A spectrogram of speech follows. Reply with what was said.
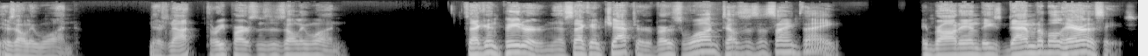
There's only one. There's not three persons, there's only one. Second Peter, the second chapter, verse one, tells us the same thing. He brought in these damnable heresies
